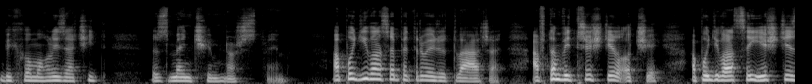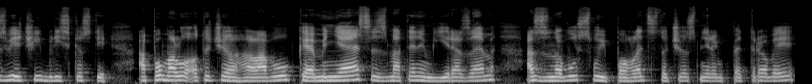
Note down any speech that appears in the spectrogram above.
bychom mohli začít s menším množstvím. A podíval se Petrovi do tváře a v tom vytřeštil oči a podíval se ještě z větší blízkosti a pomalu otočil hlavu ke mně se zmateným výrazem a znovu svůj pohled stočil směrem k Petrovi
